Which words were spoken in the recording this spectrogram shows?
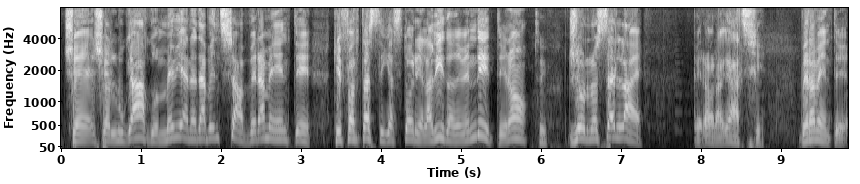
c'è, c'è Lukaku e mi viene da pensare veramente che fantastica storia è la vita dei vendetti, no? Sì. Giorno stai là e... Però ragazzi, veramente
